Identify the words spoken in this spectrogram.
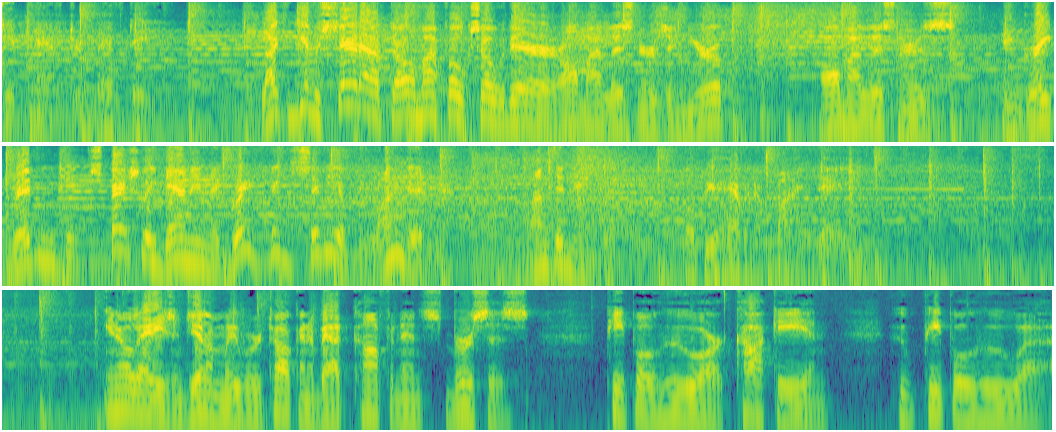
Getting after Lefty. I'd like to give a shout out to all my folks over there, all my listeners in Europe, all my listeners in Great Britain, especially down in the great big city of London. London, England. Hope you're having a fine day. You know, ladies and gentlemen, we were talking about confidence versus people who are cocky and who people who uh,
